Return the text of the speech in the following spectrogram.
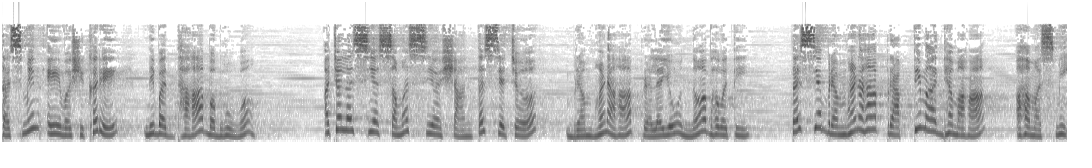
तस्मिन् एव शिखरे निबद्धः बभूव। अचलस्य समस्य शान्तस्य च ब्रह्मणः प्रलयो न भवति। तस्य ब्रह्मणः प्राप्तिमाध्यमः अहमस्मि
